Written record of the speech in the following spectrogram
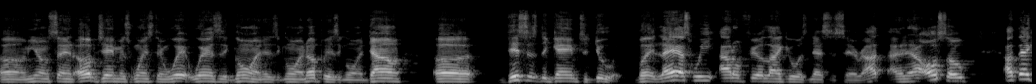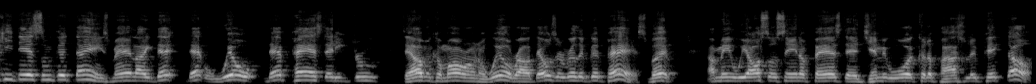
um, you know what I'm saying, of Jameis Winston. Where, where is it going? Is it going up? Is it going down? Uh, this is the game to do it. But last week, I don't feel like it was necessary. I, and I also, I think he did some good things, man. Like that, that will, that pass that he threw to Alvin Kamara on a wheel route, that was a really good pass. But I mean, we also seen a pass that Jimmy Ward could have possibly picked off.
